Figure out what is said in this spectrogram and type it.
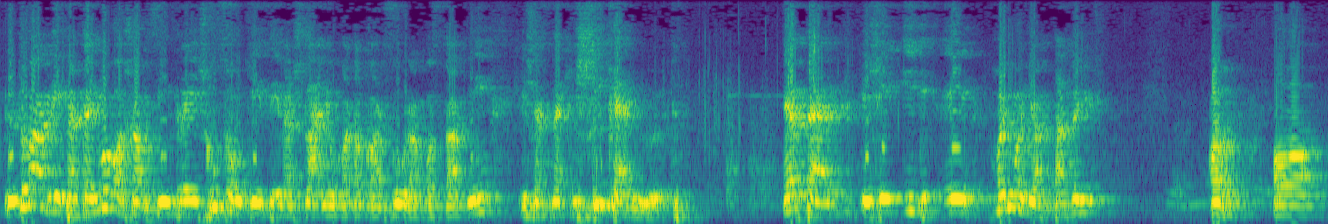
Ő tovább lépett egy magasabb szintre, és 22 éves lányokat akar szórakoztatni, és ez neki sikerült. Érted? És így, így, így hogy mondjam, tehát, hogy a, a,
